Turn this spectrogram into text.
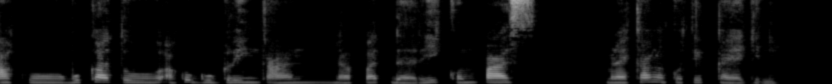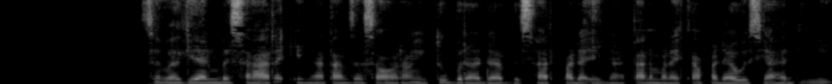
Aku buka tuh aku googling kan dapat dari Kompas. Mereka ngekutip kayak gini. Sebagian besar ingatan seseorang itu berada besar pada ingatan mereka pada usia dini.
